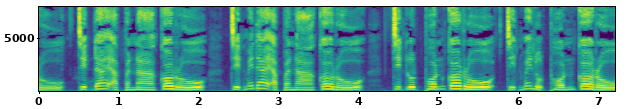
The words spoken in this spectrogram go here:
รู้ จิตได้อัปปนาก็รู้ จิตไม่ได้อัปปนาก็รู้ จิตหลุดพ้นก็รู้ จิตไม่หลุดพ้นก็รู้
